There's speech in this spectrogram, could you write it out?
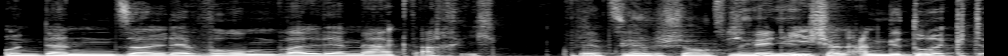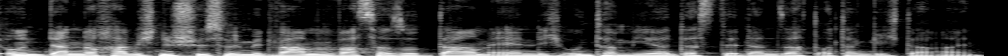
Und dann soll der Wurm, weil der merkt, ach, ich hab keine Chance ich mehr werde eh schon angedrückt und dann noch habe ich eine Schüssel mit warmem Wasser, so darmähnlich unter mir, dass der dann sagt, oh, dann gehe ich da rein.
